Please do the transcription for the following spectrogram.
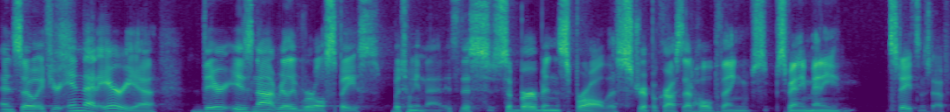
And so if you're in that area, there is not really rural space between that. It's this suburban sprawl, this strip across that whole thing spanning many states and stuff.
